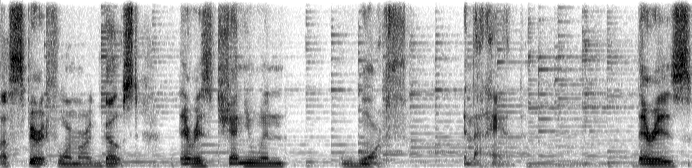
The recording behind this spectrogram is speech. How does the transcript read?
a spirit form or a ghost. There is genuine warmth in that hand. There is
